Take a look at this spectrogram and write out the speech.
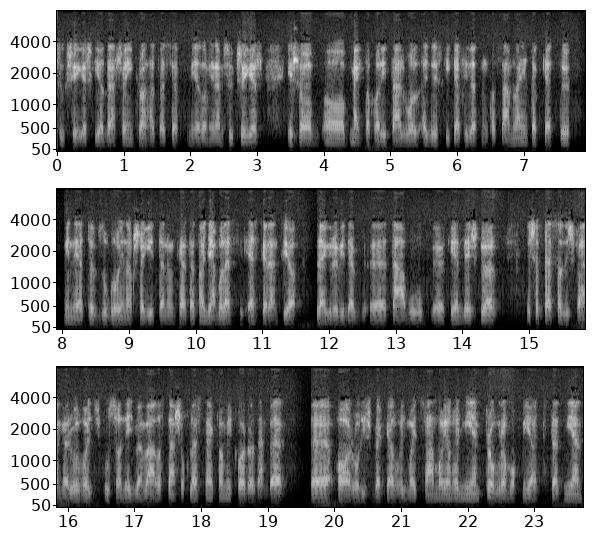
szükséges kiadásainkkal, hát persze mi az, ami nem szükséges, és a, a megtakarításból egyrészt ki kell fizetnünk a számláinkat, kettő, minél több zuglóinak segítenünk kell. Tehát nagyjából ezt, ezt jelenti a legrövidebb távú kérdéskör, és hát persze az is felmerül, hogy 24-ben választások lesznek, amikor az ember arról is be kell, hogy majd számoljon, hogy milyen programok miatt, tehát milyen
